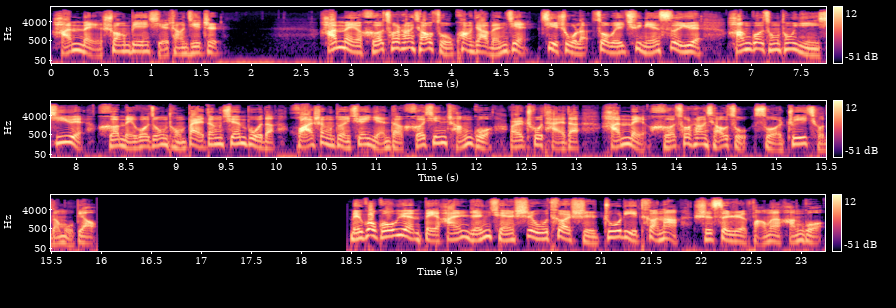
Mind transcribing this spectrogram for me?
韩美双边协商机制。韩美核磋商小组框架文件记述了作为去年四月韩国总统尹锡悦和美国总统拜登宣布的华盛顿宣言的核心成果而出台的韩美核磋商小组所追求的目标。美国国务院北韩人权事务特使朱莉特纳十四日访问韩国。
